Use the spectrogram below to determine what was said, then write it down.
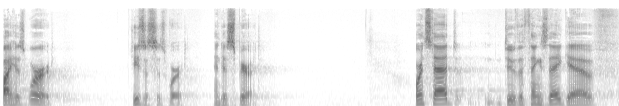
by his word? Jesus' word and his spirit? Or instead, do the things they give,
